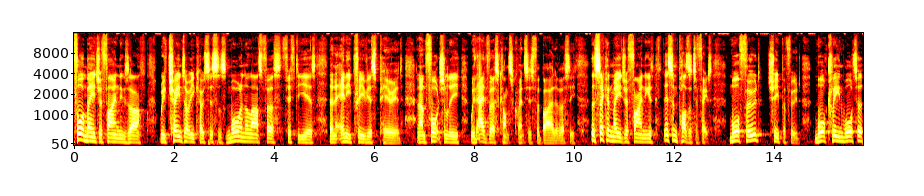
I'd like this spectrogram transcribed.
The four major findings are we've changed our ecosystems more in the last first 50 years than any previous period, and unfortunately with adverse consequences for biodiversity. The second major finding is there's some positive effects. More food, cheaper food. More clean water,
